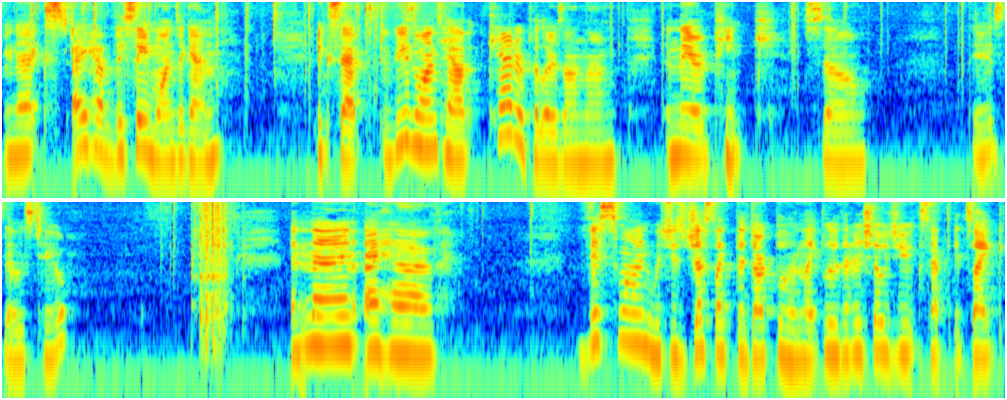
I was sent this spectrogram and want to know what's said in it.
Next, I have the same ones again, except these ones have caterpillars on them and they are pink. So there's those two. And then I have this one, which is just like the dark blue and light blue that I showed you, except it's like,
